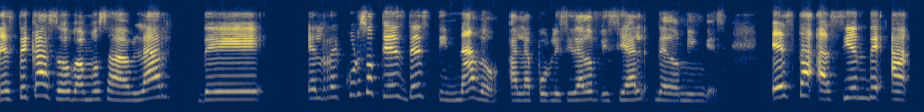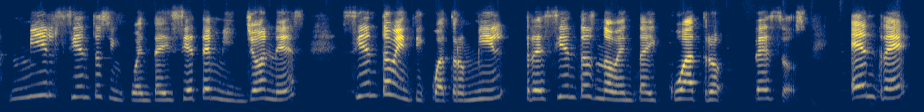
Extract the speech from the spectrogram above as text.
este caso vamos a hablar de el recurso que es destinado a la publicidad oficial de Domínguez. Esta asciende a 1.157 millones 124 mil 394 pesos entre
